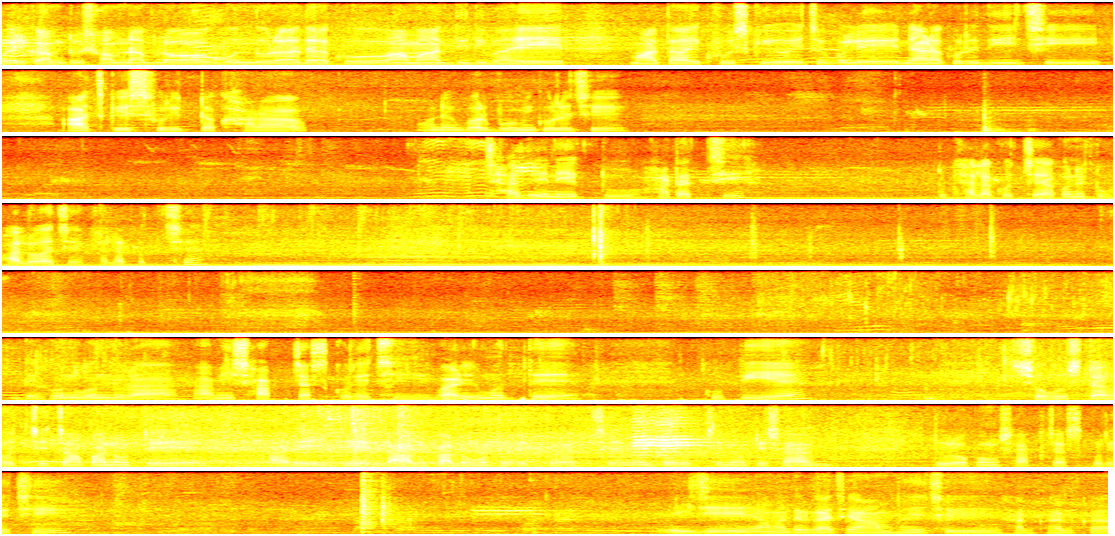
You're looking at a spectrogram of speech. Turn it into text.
Welcome to সমনা blog. বন্ধুরা, দেখো, আমার দিদিভাইয়ের মাথায় খুশকি হয়েছে বলে ন্যাড়া করে দিয়েছি। আজকে শরীরটা খারাপ, অনেকবার বমি করেছে। ছাদে নিয়ে একটু হাঁটাচ্ছি। একটু খেলা করছে, এখন একটু ভালো আছে, খেলা করছে। দেখুন বন্ধুরা, আমি শাক চাষ করেছি বাড়ির মধ্যে কুপিয়ে। সবুজটা হচ্ছে চাঁপা নোটে, আর এই যে লাল কালো মতো দেখতে পাচ্ছেন, এটা হচ্ছে নোটে শাক। দু রকম শাক চাষ করেছি। এই যে আমাদের গাছে আম হয়েছে, হালকা হালকা।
